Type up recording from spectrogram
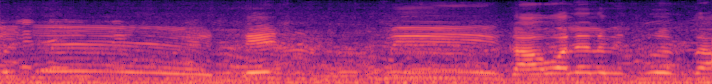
इथे टेस्ट तुम्ही गाववाल्याला विचारू शकता.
